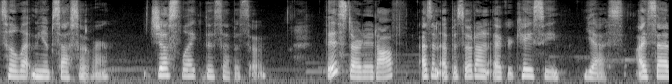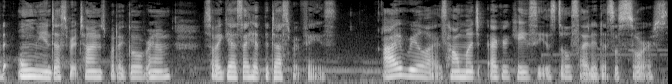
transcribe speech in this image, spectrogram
to let me obsess over, just like this episode. This started off as an episode on Edgar Cayce. Yes, I said only in desperate times would I go over him, so I guess I hit the desperate phase. I realize how much Edgar Cayce is still cited as a source.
